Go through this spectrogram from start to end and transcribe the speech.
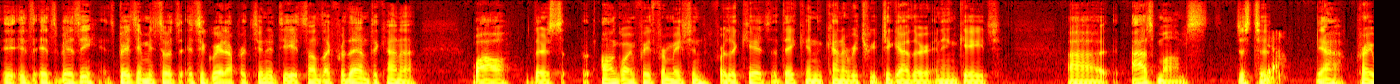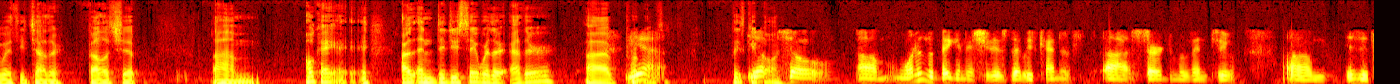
it's it's busy. It's busy. I mean, so it's it's a great opportunity. It sounds like for them to kind of, while there's ongoing faith formation for their kids, that they can kind of retreat together and engage uh, as moms, just to yeah. yeah. pray with each other, fellowship. Um, okay, uh, and did you say were there other? Uh, yeah, please keep yep. going. So um, one of the big initiatives that we've kind of uh, started to move into um, is it's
